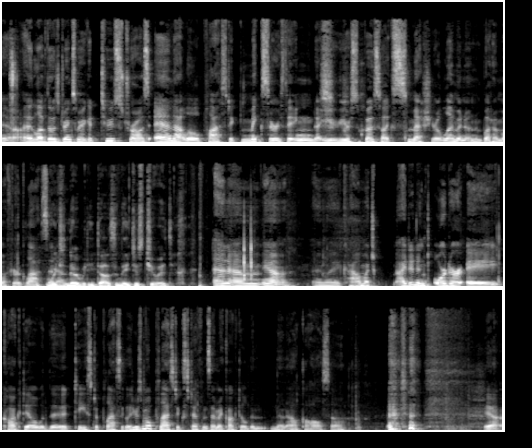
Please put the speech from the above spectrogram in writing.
Yeah, I love those drinks where you get two straws and that little plastic mixer thing that you, you're supposed to like smash your lemon on the bottom of your glass. Which and, um, nobody does, and they just chew it. and um, yeah, and like how much. I didn't order a cocktail with the taste of plastic. Like, there's more plastic stuff inside my cocktail than, than alcohol, so. yeah.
